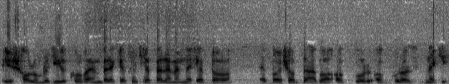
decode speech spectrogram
és halomra gyilkolva embereket, hogyha belemennek ebbe a ebbe a csapdába, akkor, akkor az nekik,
